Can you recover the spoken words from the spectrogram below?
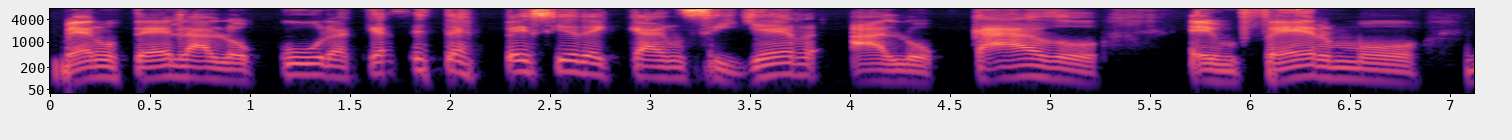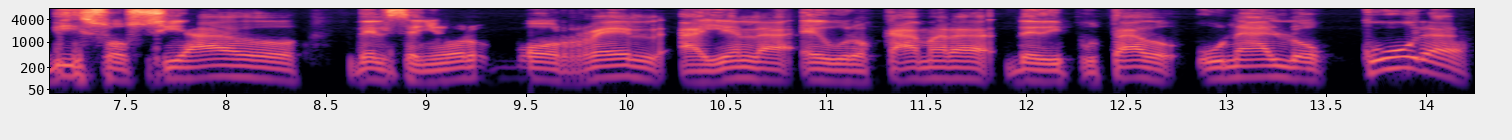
Vean ustedes la locura que hace esta especie de canciller alocado, enfermo, disociado del señor Borrell ahí en la Eurocámara de Diputados. Una locura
